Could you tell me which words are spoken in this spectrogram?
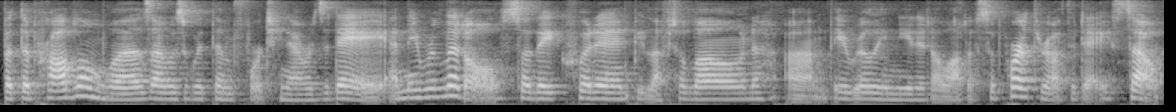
But the problem was, I was with them 14 hours a day and they were little, so they couldn't be left alone. Um, they really needed a lot of support throughout the day. So,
